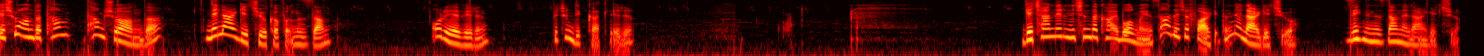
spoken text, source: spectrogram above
Ve şu anda tam tam şu anda neler geçiyor kafanızdan? Oraya verin bütün dikkatleri. Geçenlerin içinde kaybolmayın. Sadece fark edin neler geçiyor. Zihninizden neler geçiyor.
